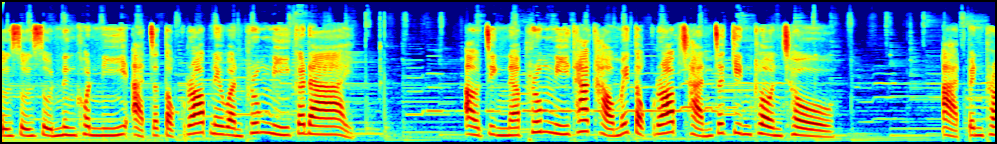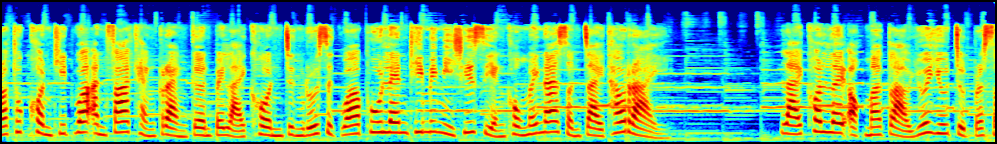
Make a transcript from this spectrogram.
30.0001 คนนี้อาจจะตกรอบในวันพรุ่งนี้ก็ได้ เอาจริงนะพรุ่งนี้ถ้าเขาไม่ตกรอบฉันจะกินโคลนโชว์ อาจเป็นเพราะทุกคนคิดว่าอันฟ้าแข็งแกร่งเกินไปหลายคนจึงรู้สึกว่าผู้เล่นที่ไม่มีชื่อเสียงคงไม่น่าสนใจเท่าไหร่ หลายคนเลยออกมากล่าวยั่วยุจุดประส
